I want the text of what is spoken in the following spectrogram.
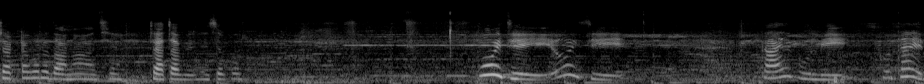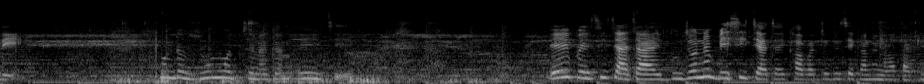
চারটা করে দানা আছে চাচাবে এসে পর। ওই যে ওই যে। কাই বলি, কোথায় রে? ফোনটা জুম হচ্ছে না কেন? এই যে। এই বেশি চেঁচায়, দুজনে বেশি চেঁচায় খাবার যদি সেখানে না থাকে।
